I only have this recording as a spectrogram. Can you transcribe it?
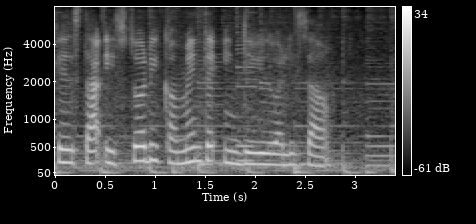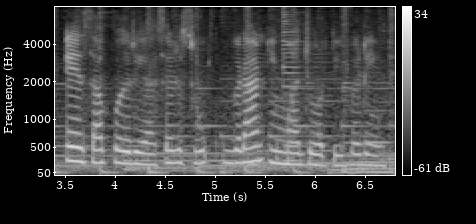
que está históricamente individualizado. Esa podría ser su gran y mayor diferencia.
